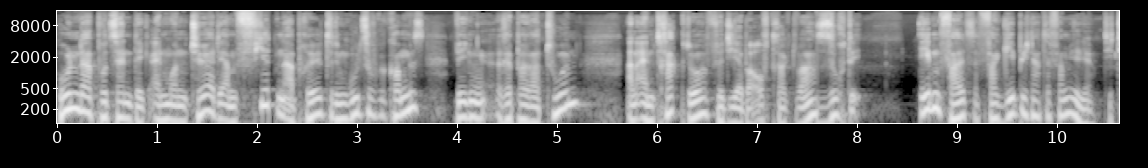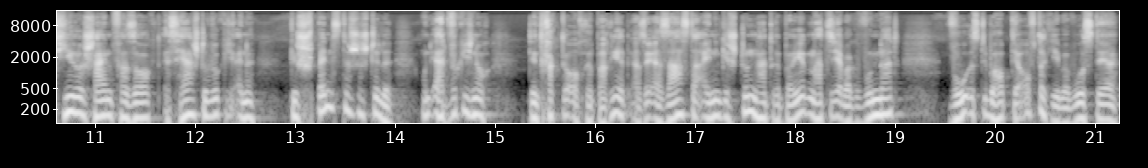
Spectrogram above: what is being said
Hundertprozentig. Ein Monteur, der am 4. April zu dem Gutshof gekommen ist, wegen Reparaturen an einem Traktor, für die er beauftragt war, suchte ebenfalls vergeblich nach der Familie. Die Tiere scheinen versorgt. Es herrschte wirklich eine gespenstische Stille. Und er hat wirklich noch den Traktor auch repariert. Also er saß da einige Stunden, hat repariert und hat sich aber gewundert, wo ist überhaupt der Auftraggeber? Wo ist der,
